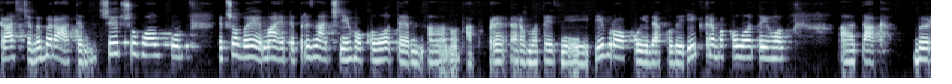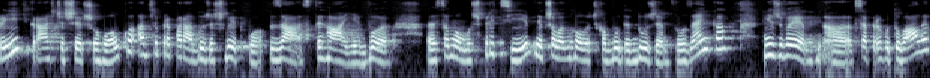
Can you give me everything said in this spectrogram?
краще вибирати ширшу голку. Якщо ви маєте призначення його колоти ну так, при ревматизмі півроку, і деколи рік треба колоти його. Так, беріть краще ширшу голку, адже препарат дуже швидко застигає в е, самому шприці. Якщо у вас голочка буде дуже вузенька, ніж ви е, все приготували,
